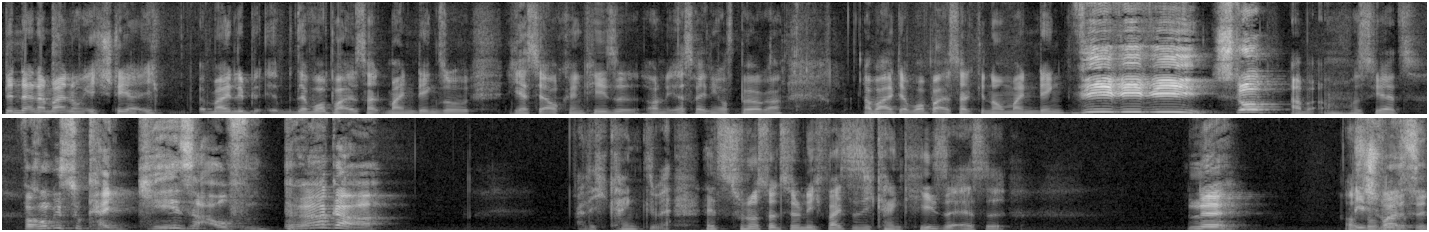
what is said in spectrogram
bin deiner Meinung, ich stehe, ich mein Liebl der Whopper ist halt mein Ding. So, ich esse ja auch keinen Käse und erst recht nicht auf Burger. Aber halt der Whopper ist halt genau mein Ding. Wie, wie, wie? Stopp! Aber was jetzt? Warum isst du kein Käse auf dem Burger? Weil ich kein. Jetzt tun uns, als du nicht weißt, dass ich keinen Käse esse. Ne. Ach, ich so weiß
